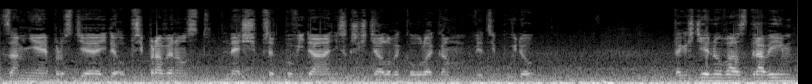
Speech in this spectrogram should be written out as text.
za mě prostě jde o připravenost, než předpovídání z křišťálové koule, kam věci půjdou. Tak ještě jednou vás zdravím,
